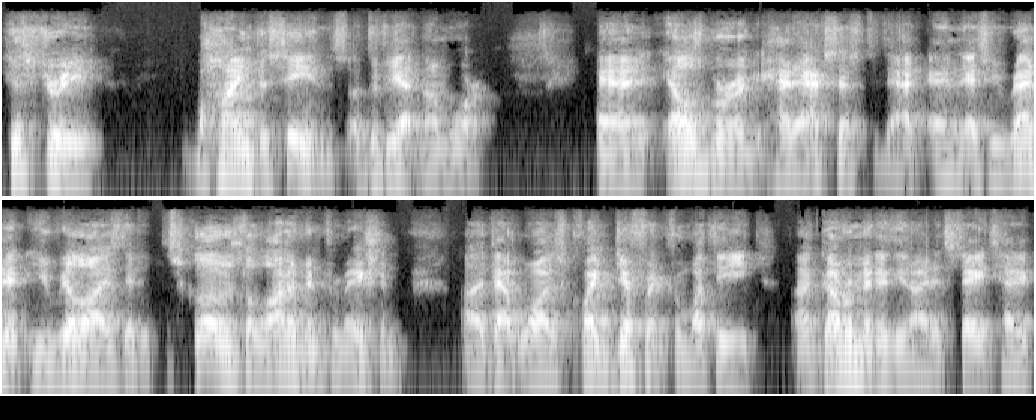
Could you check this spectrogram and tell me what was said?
history behind the scenes of the Vietnam War. And Ellsberg had access to that. And as he read it, he realized that it disclosed a lot of information uh, that was quite different from what the uh, government of the United States had,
